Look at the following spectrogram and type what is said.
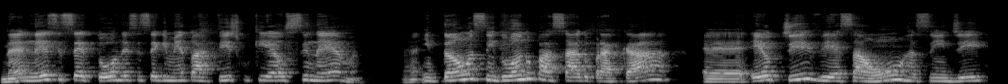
né, nesse setor, nesse segmento artístico que é o cinema. Né? Então, assim, do ano passado para cá, é, eu tive essa honra assim, de,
